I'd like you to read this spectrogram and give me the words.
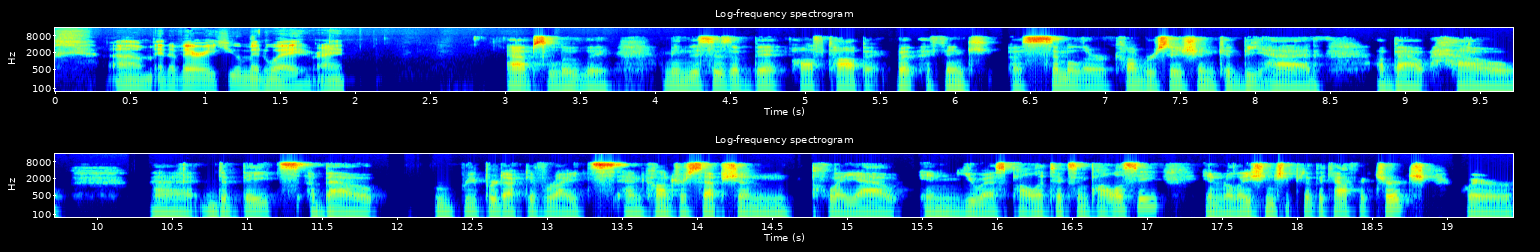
um, in a very human way right absolutely. I mean this is a bit off topic but i think a similar conversation could be had about how uh, debates about reproductive rights and contraception play out in US politics and policy in relationship to the Catholic Church, where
